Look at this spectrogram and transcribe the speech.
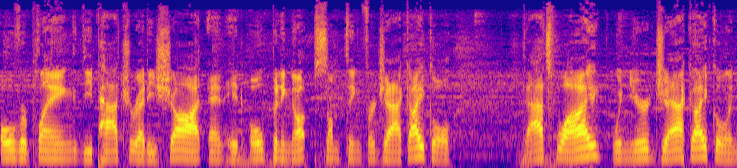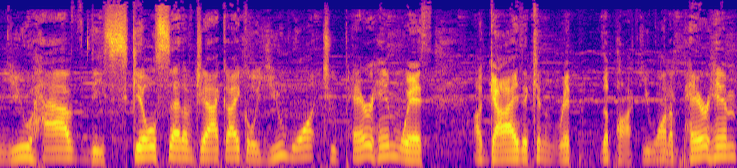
overplaying the Pacioretty shot and it opening up something for Jack Eichel. That's why when you're Jack Eichel and you have the skill set of Jack Eichel, you want to pair him with a guy that can rip the puck. You want to pair him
